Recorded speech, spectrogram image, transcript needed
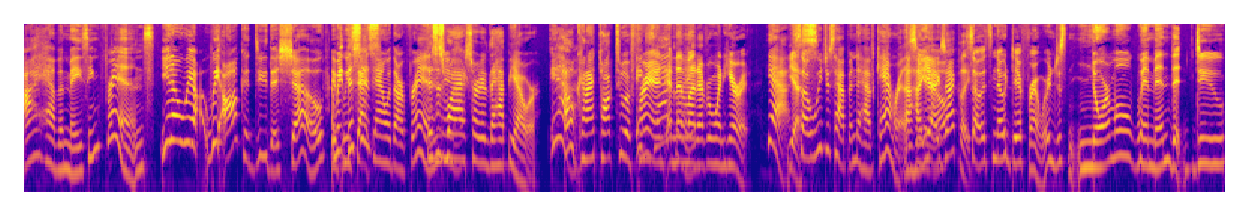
I have amazing friends. You know, we we all could do this show I mean, we this sat is- down with our friends. This is why know. I started the happy hour. Yeah. Oh, can I talk to a friend and then let everyone hear it? Yeah. Yes. So we just happen to have cameras. Uh-huh, you yeah, exactly. So it's no different. We're just normal women that do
